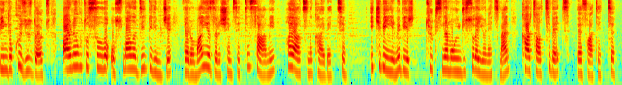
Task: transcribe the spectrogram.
1904 Arnavut asıllı Osmanlı dil bilimci ve roman yazarı Şemsettin Sami hayatını kaybetti. 2021 Türk sinema oyuncusu ve yönetmen Kartal Tibet vefat etti.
